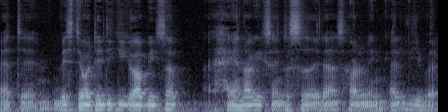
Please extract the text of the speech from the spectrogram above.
at øh, hvis det var det, de gik op i, så er jeg nok ikke så interesseret i deres holdning alligevel.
